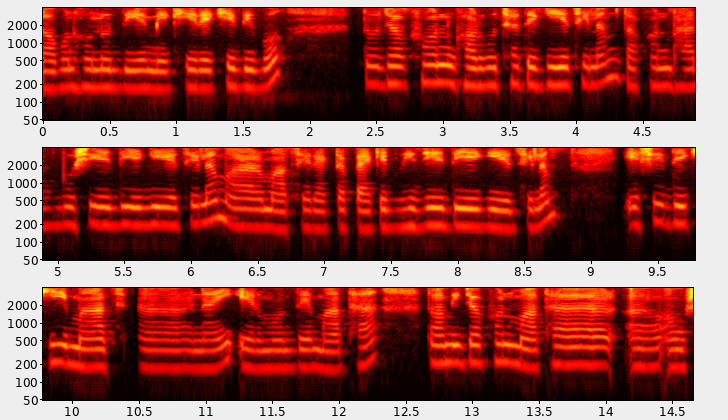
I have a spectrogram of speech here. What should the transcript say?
লবণ, হলুদ দিয়ে মেখে রেখে দিব। তো যখন ঘর গুছাতে গিয়েছিলাম, তখন ভাত বসিয়ে দিয়ে গিয়েছিলাম, আর মাছের একটা প্যাকেট ভিজিয়ে দিয়ে গিয়েছিলাম। এসে দেখি মাছ নাই, এর মধ্যে মাথা। তো আমি যখন মাথার অংশ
